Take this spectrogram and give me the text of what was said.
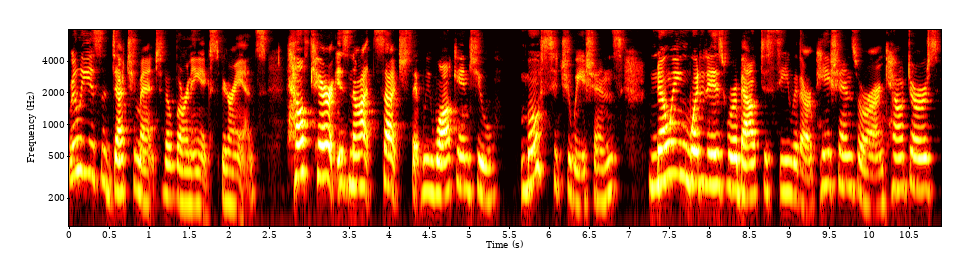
really is a detriment to the learning experience. Healthcare is not such that we walk into most situations knowing what it is we're about to see with our patients or our encounters.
